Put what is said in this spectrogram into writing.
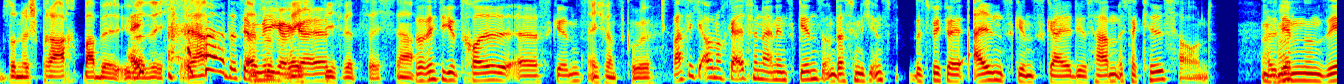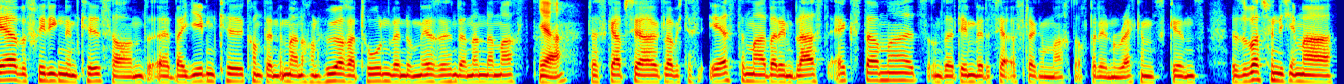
so eine Sprachbubble über Echt? sich. Ja, das ist ja das mega ist richtig geil. witzig. Ja. So richtige Troll-Skins. ich find's cool. Was ich auch noch geil finde an den Skins, und das finde ich, das ich bei allen Skins geil, die es haben, ist der Kill-Sound. Also mhm. die haben einen sehr befriedigenden Kill-Sound. Äh, bei jedem Kill kommt dann immer noch ein höherer Ton, wenn du mehrere hintereinander machst. Ja. Das gab es ja, glaube ich, das erste Mal bei den Blast X damals und seitdem wird es ja öfter gemacht, auch bei den Reckon-Skins. Also sowas finde ich immer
